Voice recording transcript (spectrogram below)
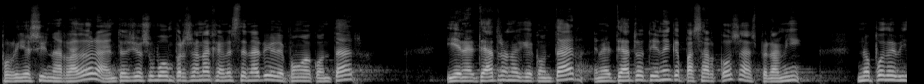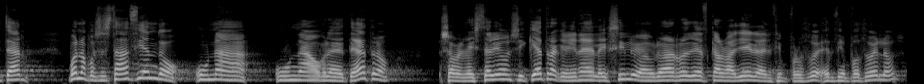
porque yo soy narradora. Entonces yo subo un personaje a un escenario y le pongo a contar y en el teatro no hay que contar, en el teatro tienen que pasar cosas, pero a mí no puedo evitar. Bueno, pues estaba haciendo una, una obra de teatro sobre la historia de un psiquiatra que viene del exilio, Aurora Rodríguez Carballera, en Cienpozuelos,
